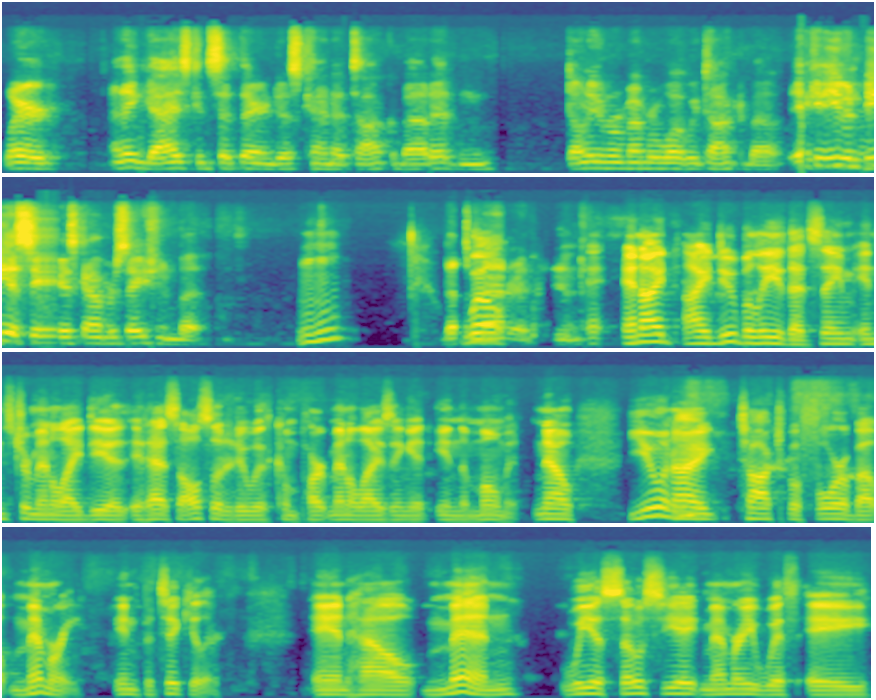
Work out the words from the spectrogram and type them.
where I think guys can sit there and just kind of talk about it and don't even remember what we talked about. It can even be a serious conversation, but hmm doesn't Well, matter at the end. And I I do believe that same instrumental idea. It has also to do with compartmentalizing it in the moment. Now, you and I talked before about memory in particular, and how men we associate memory with a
